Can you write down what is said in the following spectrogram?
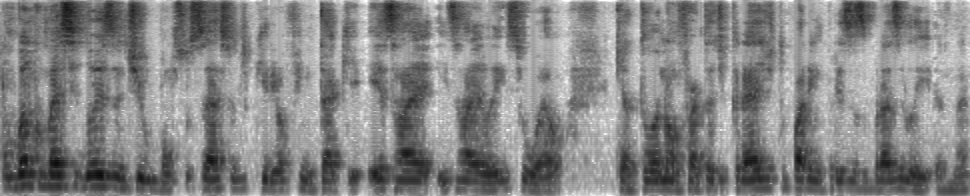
O Banco BS2, antigo bom sucesso, adquiriu a fintech israelense Well, que atua na oferta de crédito para empresas brasileiras. Né?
